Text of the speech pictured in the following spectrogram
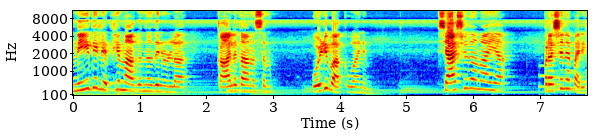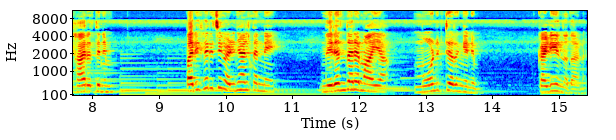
നീതി ലഭ്യമാകുന്നതിനുള്ള കാലതാമസം ഒഴിവാക്കുവാനും ശാശ്വതമായ പ്രശ്ന പരിഹാരത്തിനും പരിഹരിച്ചു കഴിഞ്ഞാൽ തന്നെ നിരന്തരമായ മോണിറ്ററിങ്ങിനും കഴിയുന്നതാണ്.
